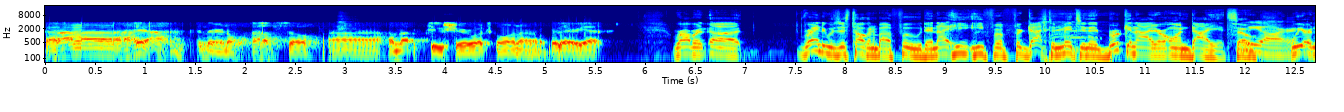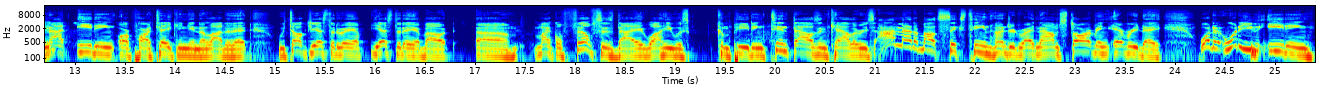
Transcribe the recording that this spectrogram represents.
Uh, I, I haven't been there in a while, so uh, I'm not too sure what's going on over there yet. Robert, uh, Randy was just talking about food, and I, he he f- forgot to mention that Brooke and I are on diet, so We are. we are not eating or partaking in a lot of that. We talked yesterday yesterday about um, Michael Phelps's diet while he was competing, ten thousand calories. I'm at about sixteen hundred right now. I'm starving every day. What are, what are you eating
